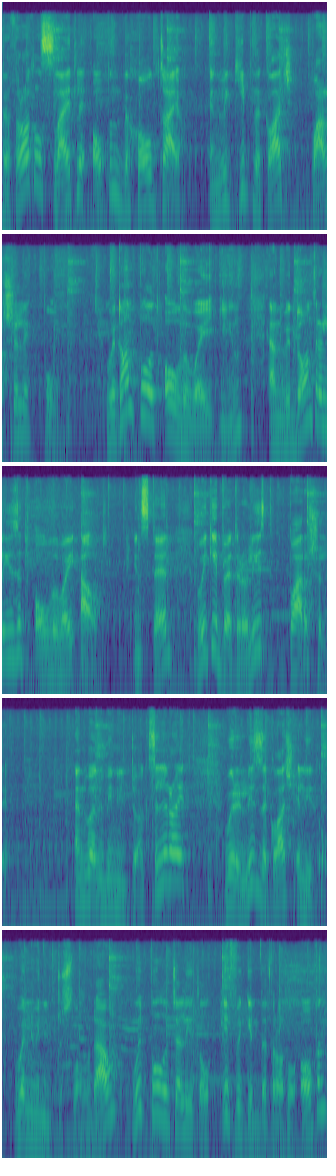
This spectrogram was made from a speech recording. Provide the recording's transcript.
the throttle slightly open the whole time, and we keep the clutch partially pulled. We don't pull it all the way in, and we don't release it all the way out. Instead, we keep it released partially, and when we need to accelerate, we release the clutch a little. When we need to slow down, we pull it a little. If we keep the throttle open,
